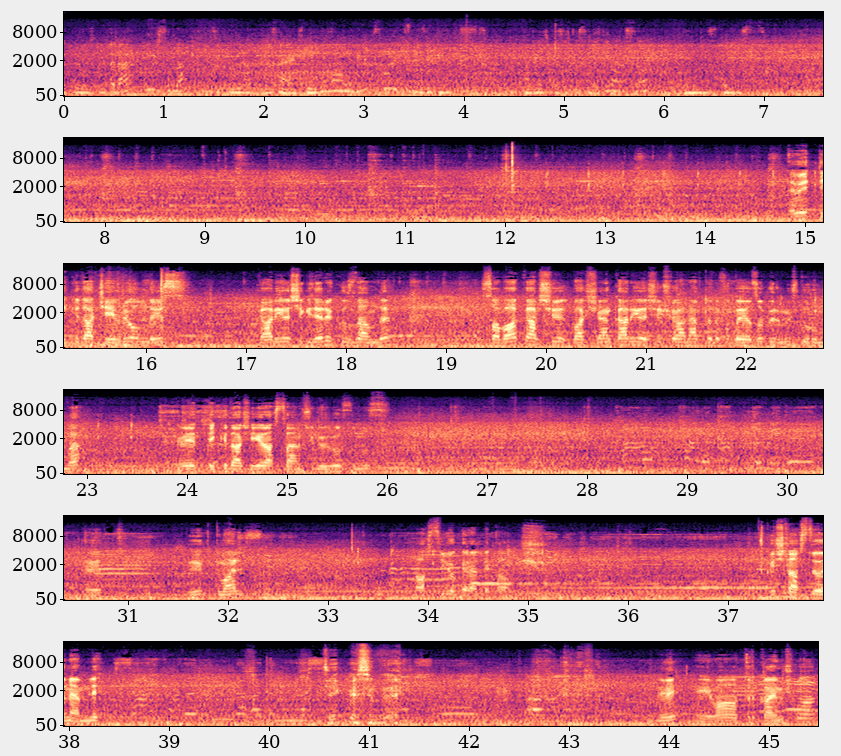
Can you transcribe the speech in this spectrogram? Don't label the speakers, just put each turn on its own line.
aktarımız bu kadar. Bir sıra bizi uyandı. Servisine devam edelim. Sonraki gazetemiz. Haber gazetesiyle biraz da yanınızdayız.
Evet Tekirdağ çevre yolundayız. Kar yağışı giderek hızlandı. Sabaha karşı başlayan kar yağışı şu an her tarafı beyaza bürümüş durumda. Evet Tekirdağ Şehir Hastanesi görüyorsunuz. Evet. Büyük ihtimal lastiği yok herhalde kalmış. Kış lastiği önemli.
Çekmesin de.
Ne? Eyvah tır kaymış mı lan?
